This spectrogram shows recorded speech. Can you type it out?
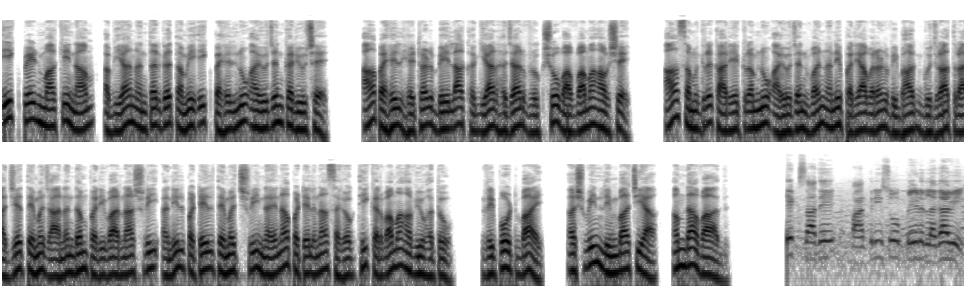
એક પેડમાં કે નામ અભિયાન અંતર્ગત અમે એક પહેલનું આયોજન કર્યું છે. આ પહેલ હેઠળ બે લાખ અગિયાર હજાર વૃક્ષો વાવવામાં આવશે. આ સમગ્ર કાર્યક્રમનું આયોજન વન અને પર્યાવરણ વિભાગ ગુજરાત રાજ્ય તેમજ આનંદમ પરિવારના શ્રી અનિલ પટેલ તેમજ શ્રી નયના પટેલના સહયોગથી કરવામાં આવ્યું હતું. Report by Ashwin Limbachiya, Ahmedabad. એક સાથે પાંત્રીસો પેડ લગાવી,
